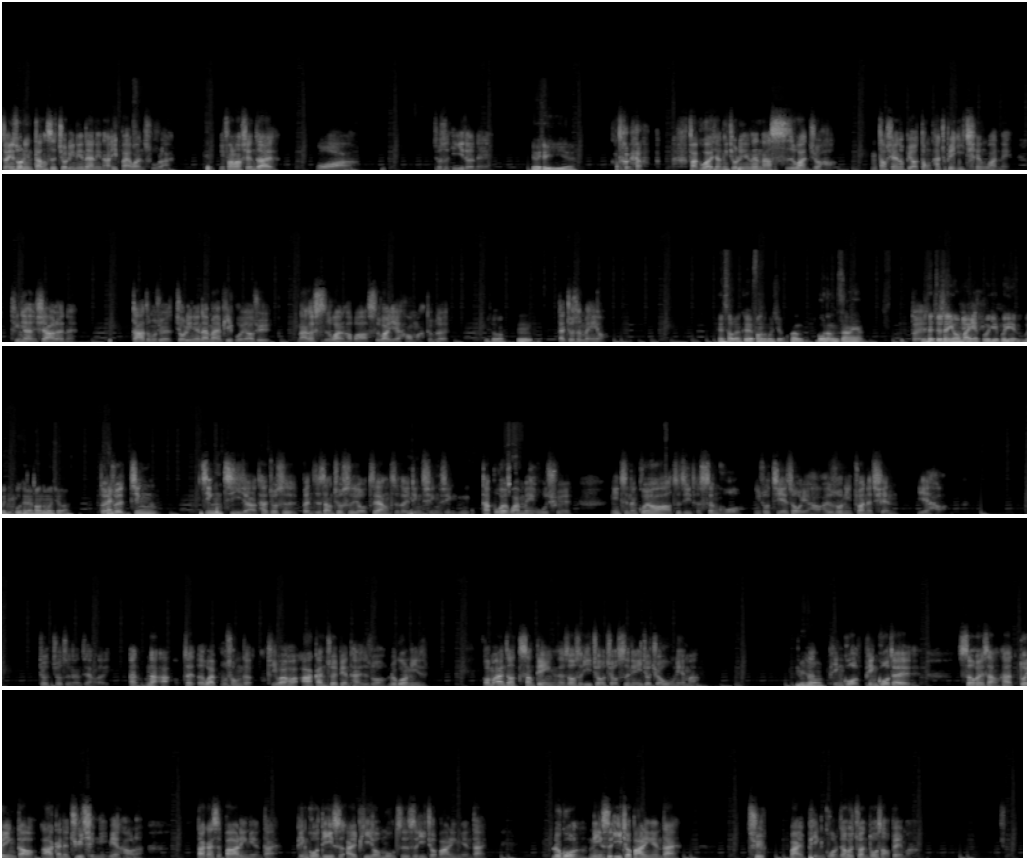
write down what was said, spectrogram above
等于说你当时九零年代你拿一百万出来，你放到现在，哇，就是亿了呢。又是亿了。对啊，反过来讲，你九零年代拿十万就好，你到现在都不要动，它就变一千万呢。听起来很吓人呢。大家怎么觉得九零年代卖屁股也要去拿个十万，好不好？十万也好嘛，对不对？你说，嗯，但就是没有。很少人可以放那么久，没人知呀。对，就算有买，也不也不也不不可能放那么久啊。对，所以经经济啊，它就是本质上就是有这样子的一定情形，它不会完美无缺，你只能规划好自己的生活，你说节奏也好，还是说你赚的钱也好，就就只能这样而已。啊，那啊，再额外补充个题外话，阿甘最变态是说，如果你我们按照上电影的时候是一九九四年、一九九五年嘛，没错。苹果苹果在社会上它对应到阿甘的剧情里面好了，大概是八零年代。苹果第一次 IPO 募资是一九八零年代。如果你是一九八零年代去买苹果，你知道会赚多少倍吗？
